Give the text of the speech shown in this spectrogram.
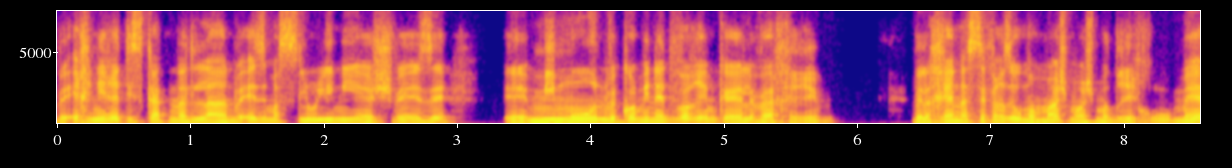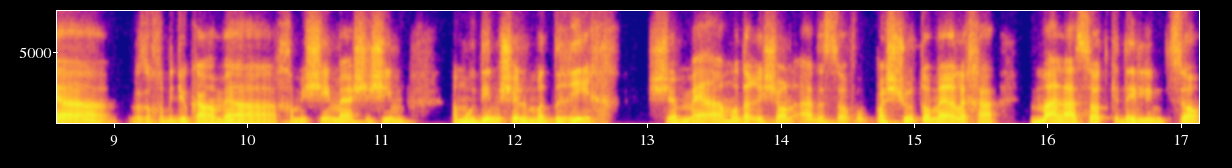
ואיך נראית עסקת נדל"ן, ואיזה מסלולים יש, ואיזה אה, מימון, וכל מיני דברים כאלה ואחרים. ולכן הספר הזה הוא ממש ממש מדריך, הוא 100, לא זוכר בדיוק כמה, 150, 160 עמודים של מדריך, שמהעמוד הראשון עד הסוף הוא פשוט אומר לך מה לעשות כדי למצוא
